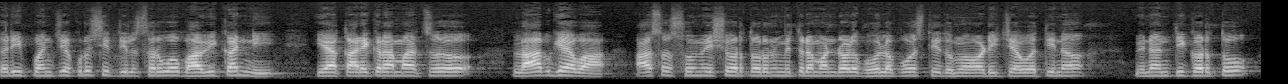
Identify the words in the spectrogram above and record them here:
तरी पंचकृषीतील सर्व भाविकांनी या कार्यक्रमाचं लाभ घ्यावा असं सोमेश्वर तरुण मित्र मंडळ घोलपोस्ती धुमवाडीच्या वतीनं विनंती करतो.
